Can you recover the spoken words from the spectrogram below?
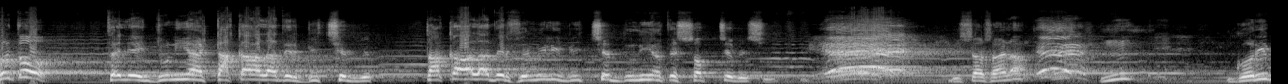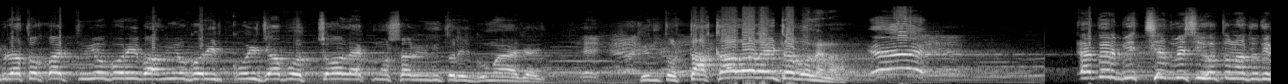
হইতো তাহলে এই দুনিয়ায় টাকা আলাদের বিচ্ছেদ টাকা আলাদের ফ্যামিলি বিচ্ছেদ দুনিয়াতে সবচেয়ে বেশি। বিশ্বাস হয় না? হুম? গরিবরা তো কয়, তুইও গরিব, আমিও গরিব, কই যাব? চল এক মশারির ভিতরে ঘুমায়া যাই। কিন্তু টাকাওয়ালা এটা বলে না। এদের বিচ্ছেদ বেশি হতো না যদি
